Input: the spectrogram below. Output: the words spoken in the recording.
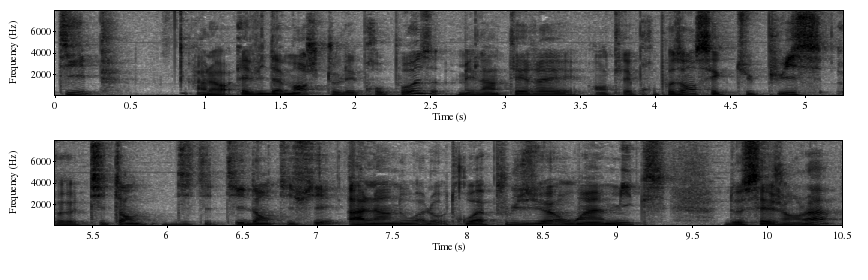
types alors évidemment, je te les propose, mais l'intérêt en te les proposant, c'est que tu puisses euh, t'identifier à l'un ou à l'autre, ou à plusieurs, ou à un mix de ces gens-là,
